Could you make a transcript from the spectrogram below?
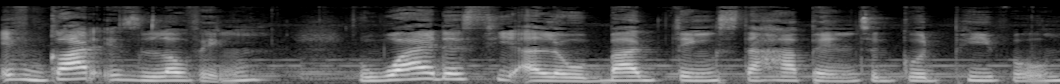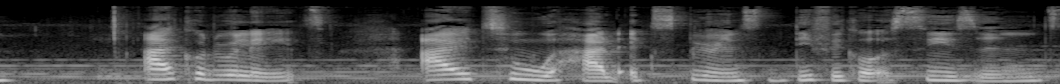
if God is loving, why does He allow bad things to happen to good people? I could relate. I too had experienced difficult seasons,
